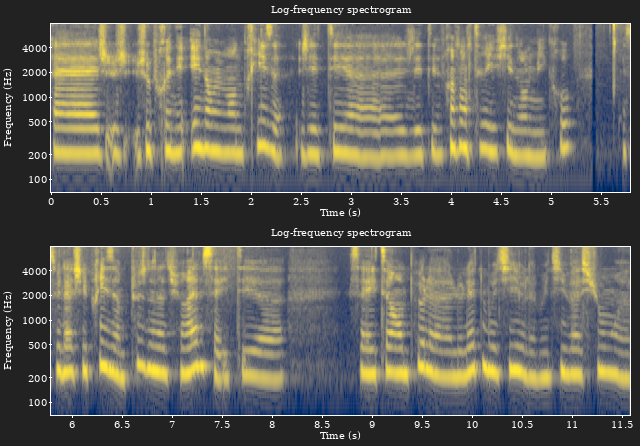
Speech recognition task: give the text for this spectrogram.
Je, prenais énormément de prise, j'étais vraiment terrifiée dans le micro ce lâcher prise, un plus de naturel, ça a été, ça a été un peu la, le leitmotiv, la motivation euh,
